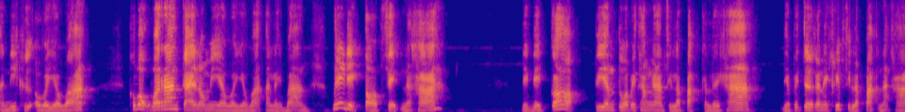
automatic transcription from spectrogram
อันนี้คืออวัยวะ เขาบอกว่าร่างกายเรามีอวัยวะอะไรบ้างเมื่อเด็กตอบเสร็จนะคะ เด็กๆก็เตรียมตัวไปทำงานศิลปะกันเลยค่ะ เดี๋ยวไปเจอกันในคลิปศิลปะนะคะ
